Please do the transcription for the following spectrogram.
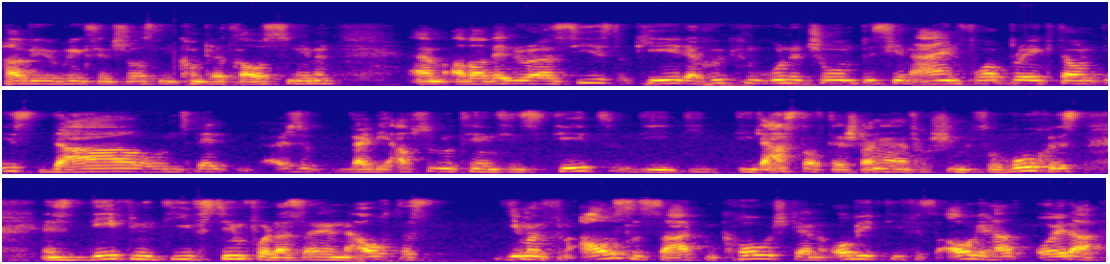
habe ich übrigens entschlossen, komplett rauszunehmen. Ähm, aber wenn du da siehst, okay, der Rücken rundet schon ein bisschen ein, Vorbreakdown ist da und wenn, also weil die absolute Intensität, die, die, die Last auf der Stange einfach schon so hoch ist, es ist definitiv sinnvoll, dass einen auch das jemand von außen sagt, ein Coach, der ein objektives Auge hat, oder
